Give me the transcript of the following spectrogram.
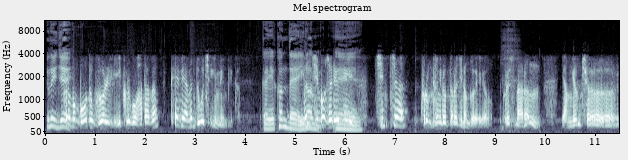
근데 이제 그러면 모두 그걸 이끌고 하다가 패배하면 누구 책임입니까? 그러니까 예컨대 이런 진보 세력이 네. 진짜 구름텅이로 떨어지는 거예요. 그래서 나는 양정철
